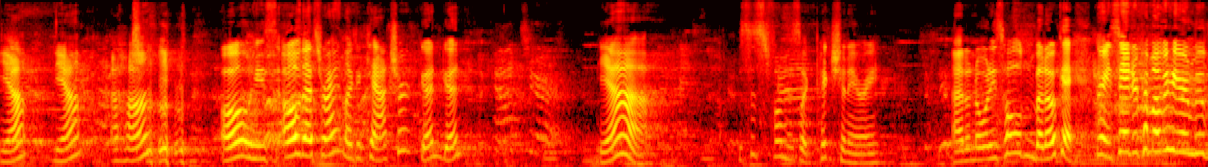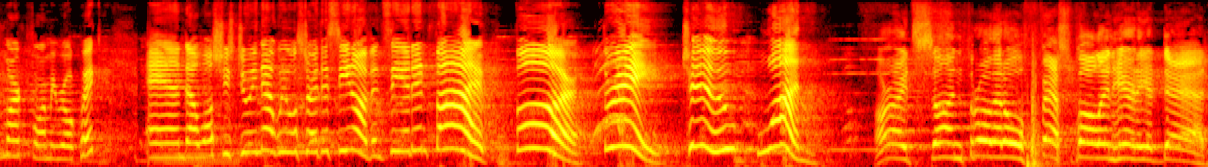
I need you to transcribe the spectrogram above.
Yeah, yeah, uh huh. Oh, he's, oh, that's right, like a catcher. Good, good. Yeah. This is fun. It's like Pictionary. I don't know what he's holding, but okay. Great. Sandra, come over here and move Mark for me real quick. And uh, while she's doing that, we will start this scene off and see it in five, four, three, two, one. All right, son, throw that old fastball in here to your dad.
